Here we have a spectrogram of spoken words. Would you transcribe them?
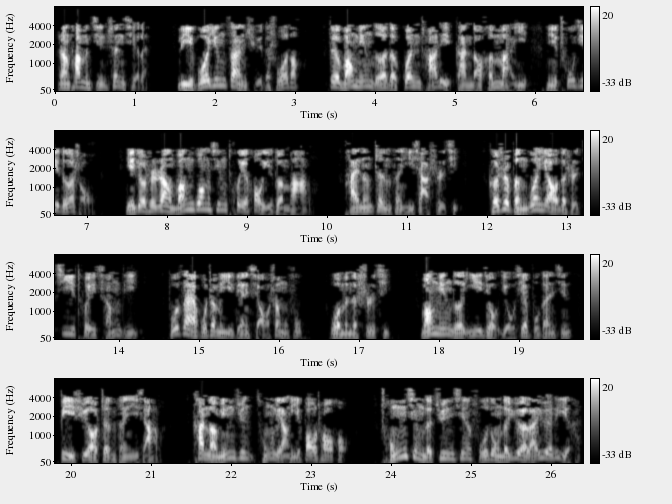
让他们谨慎起来。李国英赞许的说道：“对王明德的观察力感到很满意。你出击得手，也就是让王光兴退后一段罢了，还能振奋一下士气。可是本官要的是击退强敌，不在乎这么一点小胜负。我们的士气。”王明德依旧有些不甘心，必须要振奋一下了。看到明军从两翼包抄后，重庆的军心浮动的越来越厉害。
